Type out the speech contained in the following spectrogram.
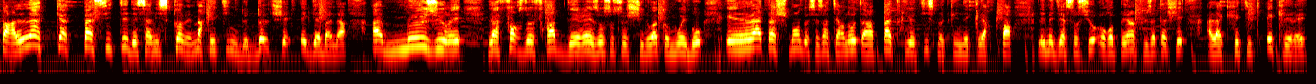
par l'incapacité des services com et marketing de Dolce et Gabbana à mesurer la force de frappe des réseaux sociaux chinois comme Weibo et l'attachement de ces internautes à un patriotisme qui n'éclaire pas les médias sociaux européens plus attachés à la critique éclairée,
